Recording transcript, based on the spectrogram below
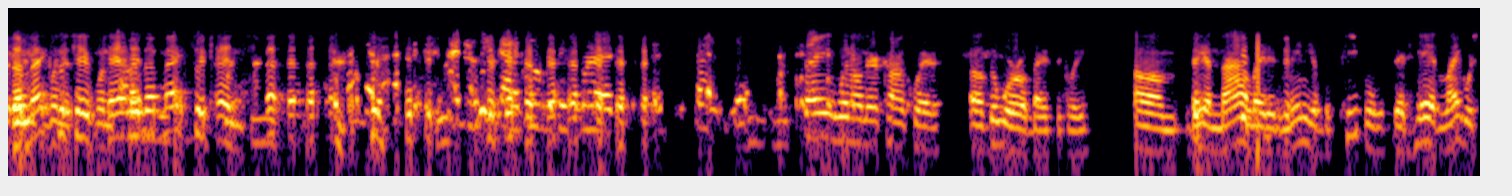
the, The when- Mexicans, when Tammy, the Mexicans. I know he's got to come up with his word. when Spain went on their conquest of the world, basically, um, they annihilated many of the peoples that had language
